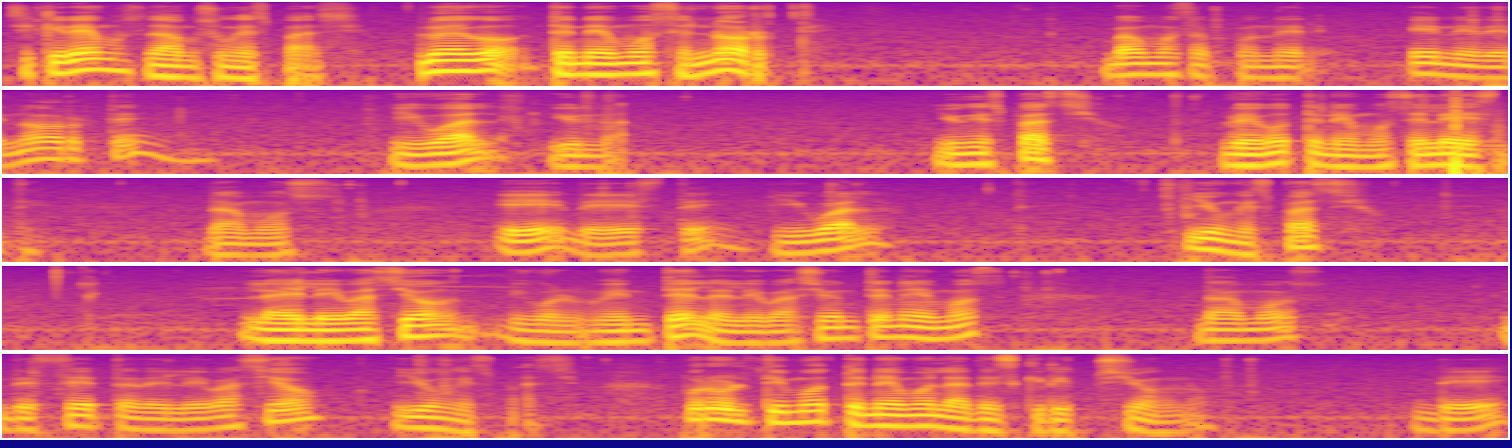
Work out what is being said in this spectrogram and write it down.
si queremos damos un espacio. Luego tenemos el norte. Vamos a poner n de norte igual y una y un espacio. Luego tenemos el este. Damos e de este igual y un espacio la elevación igualmente la elevación tenemos damos de z de elevación y un espacio. Por último tenemos la descripción de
